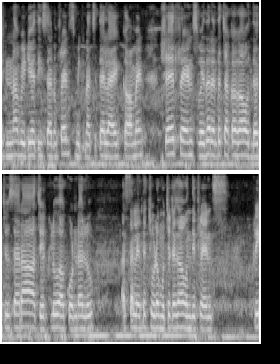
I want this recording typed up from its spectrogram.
చిన్న వీడియో తీశాను ఫ్రెండ్స్. మీకు నచ్చితే like comment share friends. Weather ఎంత చక్కగా ఉందో చూసారా? ఆ చెట్లు ఆ కొండలు. అసలు ఎంత చూడముచ్చటగా ఉంది ఫ్రెండ్స్. ఫ్రీ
